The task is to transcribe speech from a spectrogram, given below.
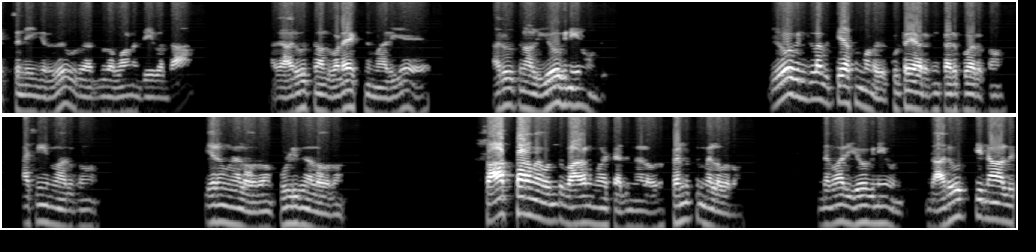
யக்ஷனிங்கிறது ஒரு அற்புதமான தெய்வம் தான் அது அறுபத்தி நாலு வடயக்ஷனி மாதிரியே அறுபத்தி நாலு யோகினின்னு உண்டு. யோகினிக்கெல்லாம் வித்தியாசமானது குட்டையா இருக்கும் கருப்பா இருக்கும் அசிங்கமா இருக்கும். இரவு மேல வரும் புள்ளி மேல வரும். சாத்தானை வந்து வாகனமாச்சு அது மேல வரும் பெண்ணுக்கு மேல வரும். இந்த மாதிரி யோகினியும் உண்டு. இந்த அறுபத்தி நாலு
